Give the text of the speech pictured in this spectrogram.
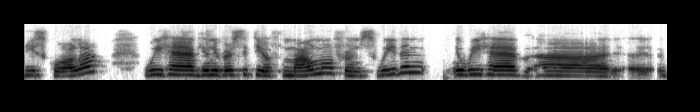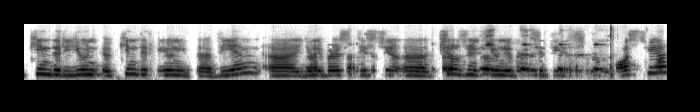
di Scuola. We have University of Malmo from Sweden. We have uh, Kinder, Un Kinder Uni Wien, uh, uh, Children's Universities from Austria.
